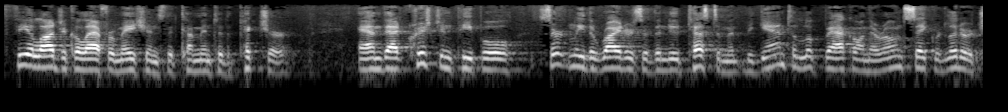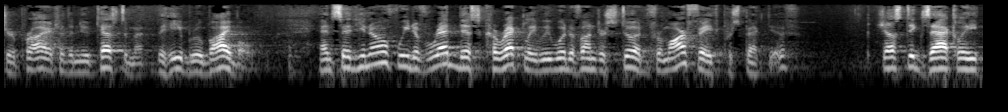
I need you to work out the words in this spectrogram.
theological affirmations that come into the picture, and that Christian people certainly the writers of the New Testament began to look back on their own sacred literature prior to the New Testament, the Hebrew Bible, and said, you know, if we'd have read this correctly, we would have understood from our faith perspective just exactly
